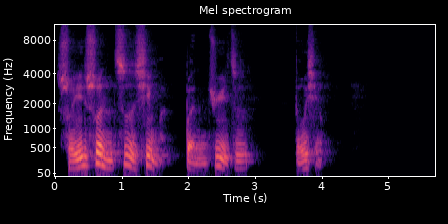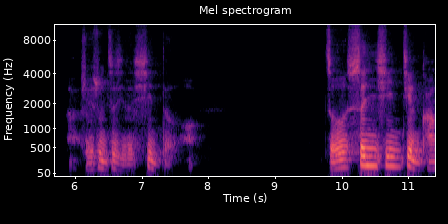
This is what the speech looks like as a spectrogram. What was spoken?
随顺自性，本具之德行啊，随顺自己的性德，则身心健康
